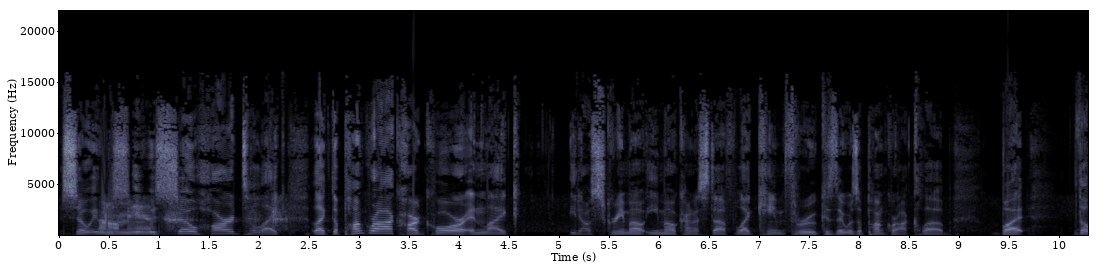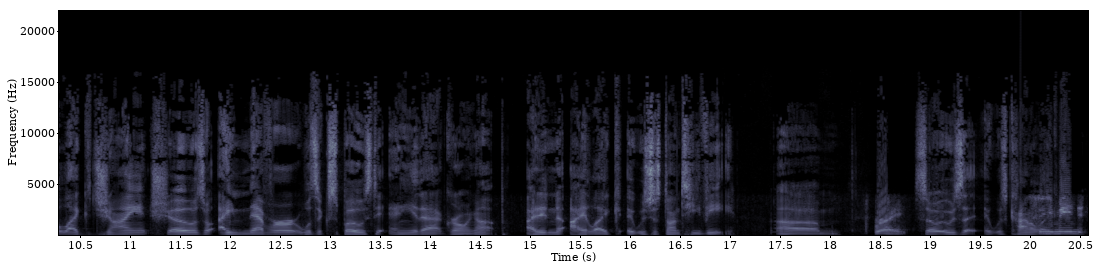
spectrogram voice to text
So it Aw, was it was so hard to like like the punk rock, hardcore, and like you know screamo, emo kind of stuff like came through because there was a punk rock club, but the like giant shows, I never was exposed to any of that growing up. I didn't. I like it was just on TV. Um, Right. so it was it was kind of So like you mean?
